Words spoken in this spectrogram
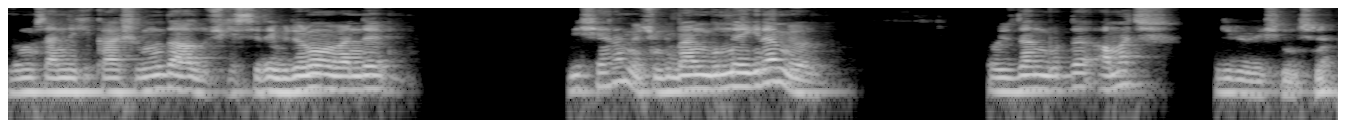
Bunun sendeki karşılığını da az buçuk hissedebiliyorum ama bende bir işe yaramıyor. Çünkü ben bununla ilgilenmiyorum. O yüzden burada amaç giriyor işin içine.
